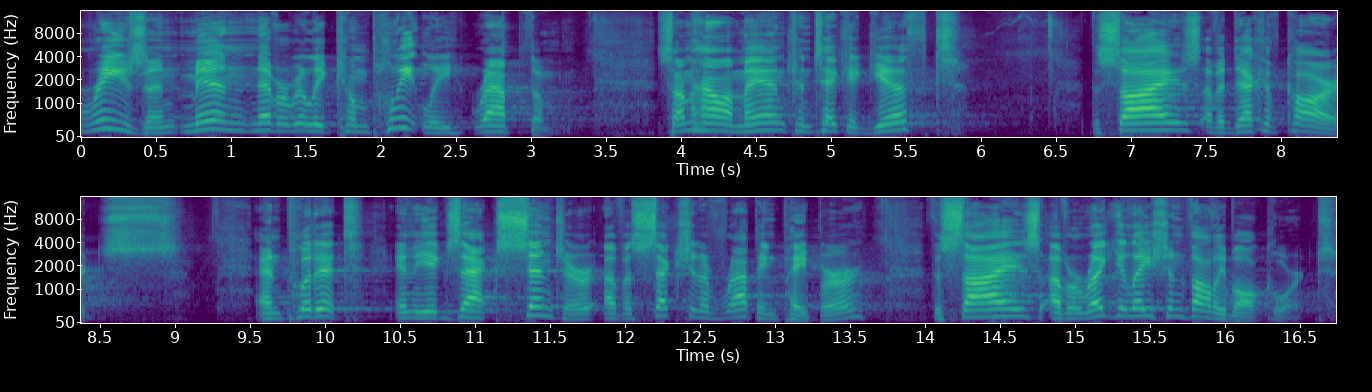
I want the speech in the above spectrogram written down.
reason, men never really completely wrap them. Somehow, a man can take a gift the size of a deck of cards and put it in the exact center of a section of wrapping paper the size of a regulation volleyball court.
